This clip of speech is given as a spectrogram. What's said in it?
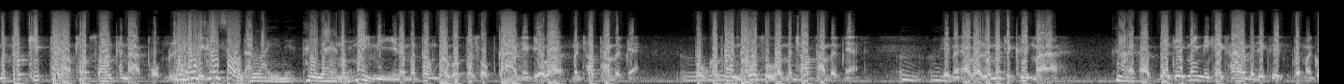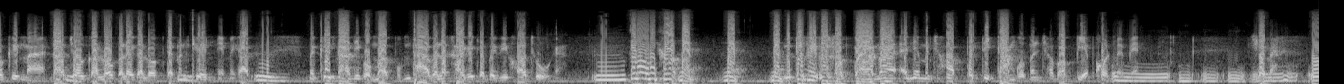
มันต้องคิดสลับซับซ้อนขนาดผมเลยมันต้องใช้สูตรอะไรเนี่ยไทยแลนด์มันเนี่ยไม่มีนะมันต้องแบบว่าประสบการณ์อย่างเดียวว่ามันชอบทำแบบเนี้ยเออผมก็พูดนะว่าสุวรรณมันชอบทำแบบเนี้ยเออเออเห็นไหมครับว่าแล้วมันจะขึ้นมาค่ะนะครับโดยที่ไม่มีใครคาดมันจะขึ้นแต่มันก็ขึ้นมาดาวโจนส์ก็ลบอะไรก็ลบแต่มันขึ้นเห็นไหมครับอืมมันขึ้นตามที่ผมบอกผมถามว่าแล้วใครก็จะไปวิเคราะห์ถูกอะ อืมต้องวิเคราะห์แบบแบบแบบมันต้องมีประสบการณ์ว่าไอ้เนี่ยมันชอบพฤติกรรมของมันชอบเอาเปรียบคนโอ้แบบเนี้ยโอ้โอ้โอ้ใช่ไหมโอ้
